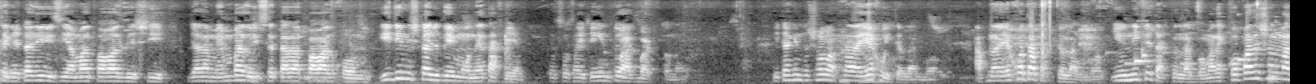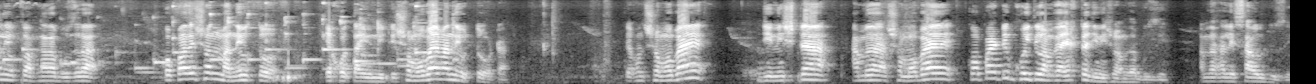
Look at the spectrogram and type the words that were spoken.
সেক্রেটারি হয়েছি আমার পাওয়ার বেশি, যারা মেম্বার হইছে তারা পাওয়ার কম। এই জিনিসটা যদি মনে থাকে সোসাইটি কিন্তু আগবাড়তো না। এটা কিন্তু সব আপনারা এক হইতে লাগবো। আপনার একতা থাকতে লাগবো ইউনিটি থাকতে লাগবো। মানে কপারেশন মানেও তো আপনারা বুঝরা কপারেশন মানেও তো একতা ইউনিটি সমবায় মানেও তো ওটা। এখন সমবায় জিনিসটা আমরা, সমবায় কোঅপারেটিভ হইতেও আমরা একটা জিনিসও আমরা বুঝি। আমরা খালি চাউল বুঝি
